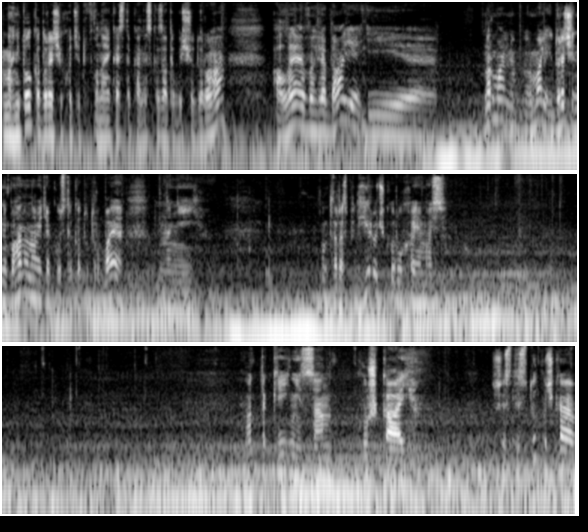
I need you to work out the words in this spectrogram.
Магнітолка, до речі, хоч і тут вона якась така, не сказати би, що дорога, але виглядає і нормально, нормально. І, до речі, непогано навіть акустика тут рубає на ній. От зараз під гірочку рухаємось. От такий Nissan Qashqai. Шестиступочка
